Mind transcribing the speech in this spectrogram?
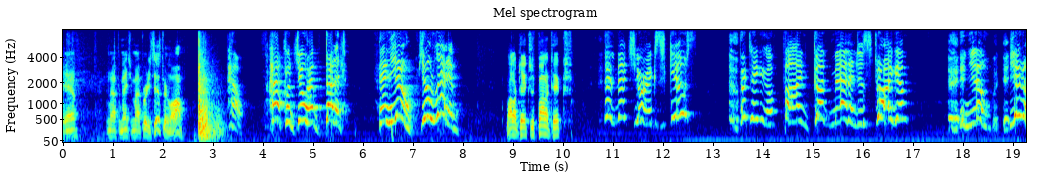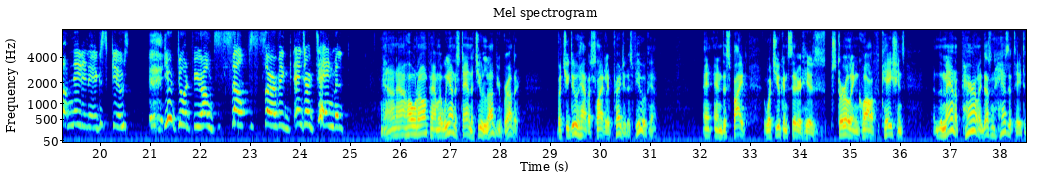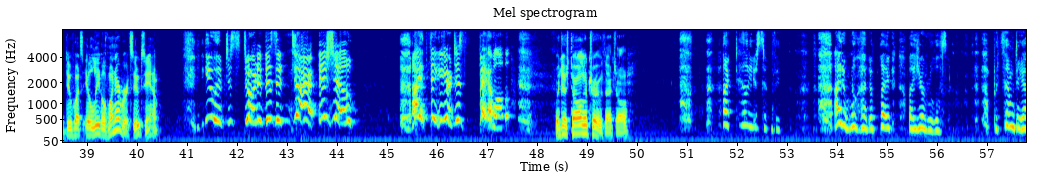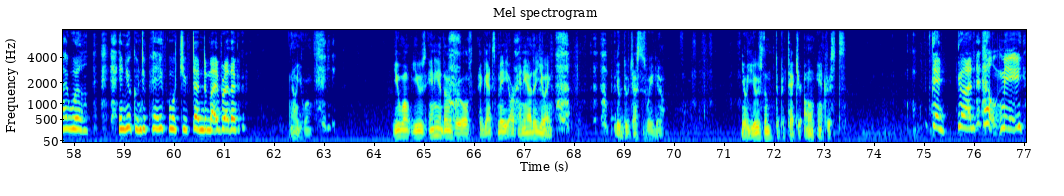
Yeah. Not to mention my pretty sister-in-law. How? How could you have done it? And you, you let him! Politics is politics. And that's your excuse? For taking a fine, good man and destroying him? And you, you don't need any excuse. You do it for your own self-serving entertainment. Now, now, hold on, Pamela. We understand that you love your brother, but you do have a slightly prejudiced view of him. And, and despite what you consider his sterling qualifications, the man apparently doesn't hesitate to do what's illegal whenever it suits him. You have distorted this entire issue. I think you're despicable. We just told the truth, that's all. I'll tell you something. I don't know how to play by your rules. But someday I will. And you're going to pay for what you've done to my brother. No, you won't. You won't use any of those rules against me or any other Ewing. You'll do just as we do. You'll use them to protect your own interests. Then God help me.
